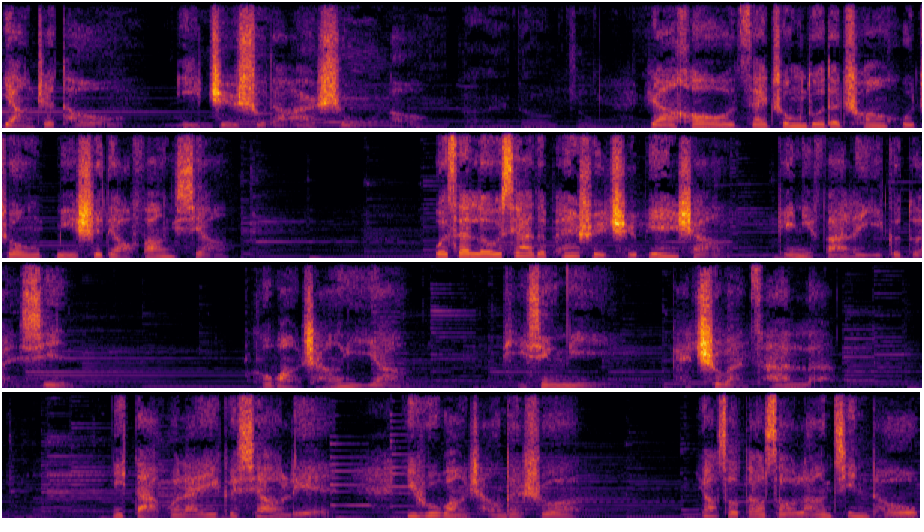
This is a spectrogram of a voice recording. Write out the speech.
仰着头，一直数到二十五楼。然后在众多的窗户中迷失掉方向。我在楼下的喷水池边上给你发了一个短信，和往常一样，提醒你该吃晚餐了。你打过来一个笑脸，一如往常的说，要走到走廊尽头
